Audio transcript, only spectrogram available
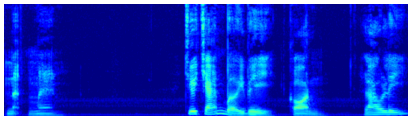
nặng mang. Chưa chán bởi vì còn lao lý.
